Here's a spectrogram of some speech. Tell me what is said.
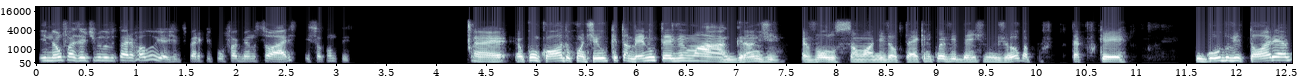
e não fazer o time do Vitória evoluir. A gente espera que com o Fabiano Soares isso aconteça. É, eu concordo contigo que também não teve uma grande evolução a nível técnico evidente no jogo, até porque o gol do Vitória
